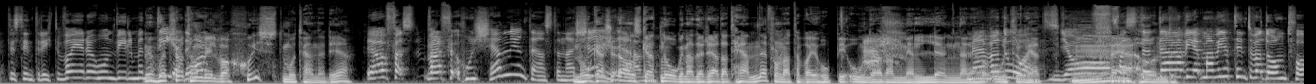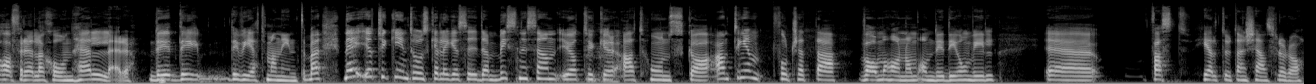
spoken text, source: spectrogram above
faktiskt inte riktigt. Vad är det hon vill med Men det? jag tror att hon har- vill vara schysst mot henne. Det. Ja, fast varför? Hon känner ju inte ens den här Men hon tjejen. kanske önskar att någon hade räddat henne från att vara ihop i onödan med en lögnare Men och vadå? otrohet. Ja, fast det där man vet inte vad de två har för relation heller. Det, det, det vet man inte. Men, nej, jag tycker inte hon ska lägga sig i den businessen. Jag tycker att hon ska antingen fortsätta vara med honom om det är det hon vill. Eh, fast helt utan känslor då.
